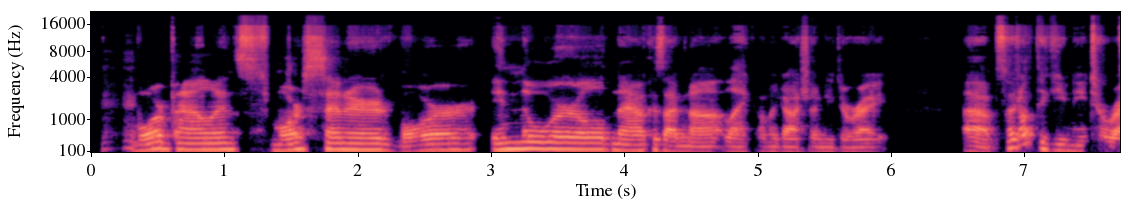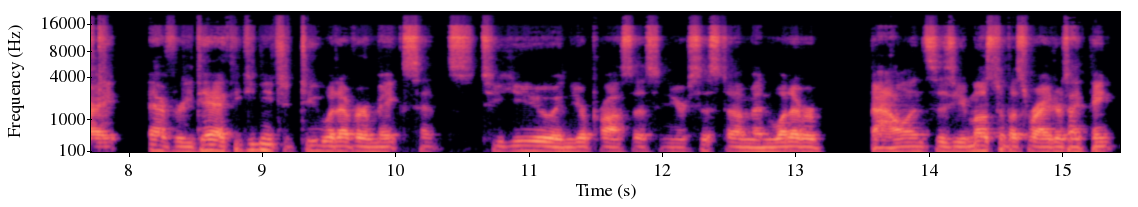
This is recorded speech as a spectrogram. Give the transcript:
more balanced, more centered, more in the world now because I'm not like, "Oh my gosh, I need to write." Um, so I don't think you need to write every day. I think you need to do whatever makes sense to you and your process and your system and whatever balances you. Most of us writers, I think,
